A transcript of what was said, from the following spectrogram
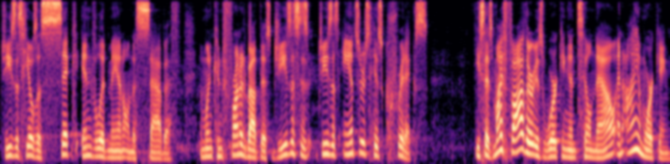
Jesus heals a sick invalid man on the Sabbath. And when confronted about this, Jesus, is, Jesus answers his critics. He says, My Father is working until now, and I am working.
